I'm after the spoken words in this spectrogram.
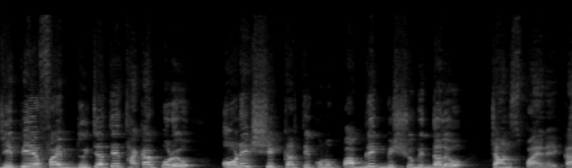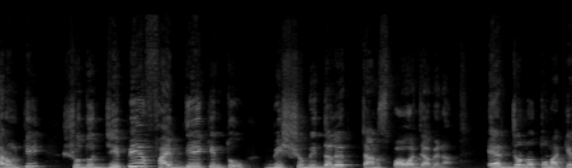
জিপিএ ফাইভ দুইটাতে থাকার পরেও অনেক শিক্ষার্থী কোনো পাবলিক বিশ্ববিদ্যালয়েও চান্স পায় নাই। কারণ কি? শুধু জিপিএ ফাইভ দিয়ে কিন্তু বিশ্ববিদ্যালয়ের চান্স পাওয়া যাবে না। এর জন্য তোমাকে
